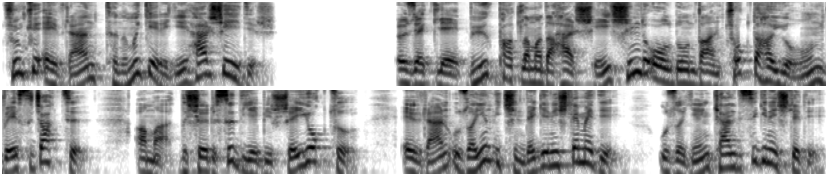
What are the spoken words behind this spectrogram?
Çünkü evren tanımı gereği her şeydir. Özetle büyük patlamada her şey şimdi olduğundan çok daha yoğun ve sıcaktı. Ama dışarısı diye bir şey yoktu. Evren uzayın içinde genişlemedi. Uzayın kendisi genişledi.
